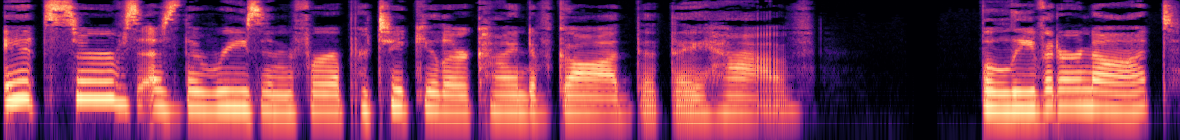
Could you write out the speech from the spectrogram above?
it serves as the reason for a particular kind of God that they have. Believe it or not,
